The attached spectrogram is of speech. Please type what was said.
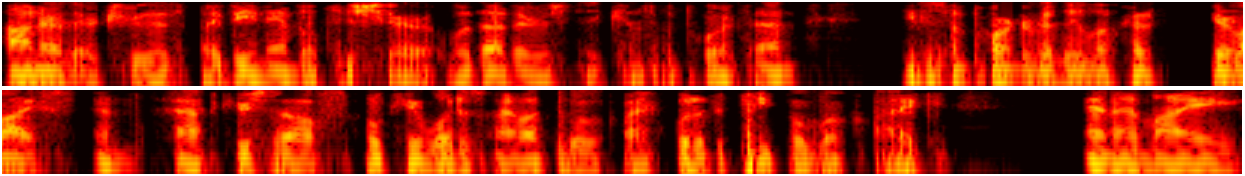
honor their truth by being able to share it with others that can support them. I think it's important to really look at your life and ask yourself, okay, what does my life look like? What do the people look like? And am I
